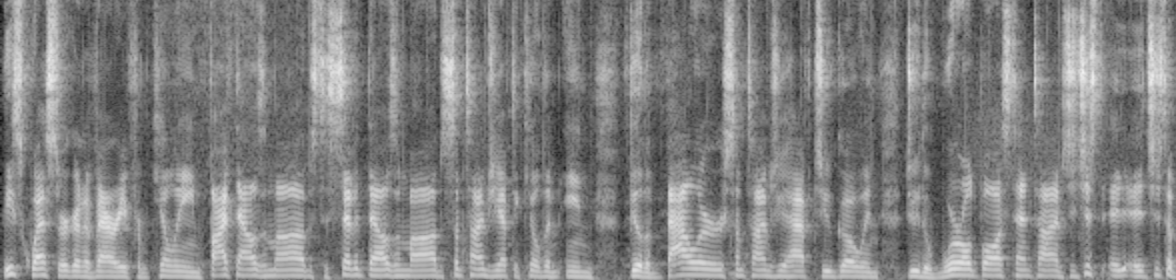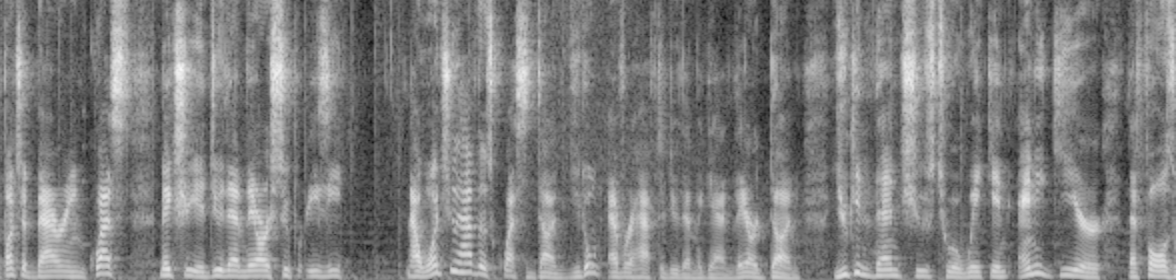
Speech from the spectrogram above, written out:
These quests are going to vary from killing 5,000 mobs to 7,000 mobs. Sometimes you have to kill them in Field of Valor. Sometimes you have to go and do the world boss 10 times. It's just it's just a bunch of varying quests. Make sure you do them. They are super easy. Now, once you have those quests done, you don't ever have to do them again. They are done. You can then choose to awaken any gear that falls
